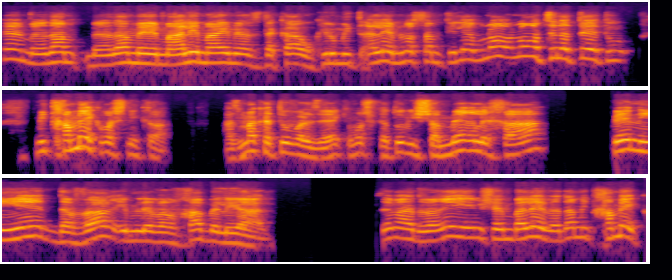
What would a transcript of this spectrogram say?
כן, בן אדם, בן אדם אה, מעלים מים מהצדקה, הוא כאילו מתעלם, לא שמתי לב, הוא לא, לא רוצה לתת, הוא מתחמק, מה שנקרא. אז מה כתוב על זה? כמו שכתוב, יישמר לך, פן יהיה דבר עם לבבך בליעל. זה מהדברים שהם בלב, אדם מתחמק.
